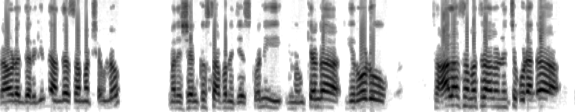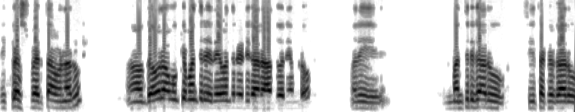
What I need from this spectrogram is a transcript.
రావడం జరిగింది. అందరి సమక్షంలో మరి శంకుస్థాపన చేసుకొని ముఖ్యంగా ఈ రోడ్డు చాలా సంవత్సరాల నుంచి కూడా రిక్వెస్ట్ పెడతా ఉన్నారు. ఆ, గౌరవ ముఖ్యమంత్రి రేవంత్ రెడ్డి గారి ఆధ్వర్యంలో మరి మంత్రి గారు సీతక్క గారు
